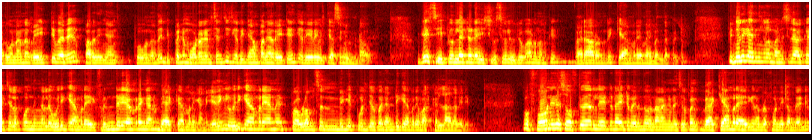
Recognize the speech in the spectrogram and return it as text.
അതുകൊണ്ടാണ് റേറ്റ് വരെ പറഞ്ഞ് ഞാൻ പോകുന്നത്. ഡിപ്പെൻഡ് മോഡൽ അനുസരിച്ച് ചെറിയ ഞാൻ പറഞ്ഞ റേറ്റിന് ചെറിയ ചെറിയ വ്യത്യാസങ്ങൾ ഉണ്ടാവും ഓക്കെ സി പി റിലേറ്റഡ് ഇഷ്യൂസുകൾ ഒരുപാട് നമുക്ക് വരാറുണ്ട് ക്യാമറയുമായി ബന്ധപ്പെട്ടും. പിന്നെ ഒരു കാര്യം നിങ്ങൾ മനസ്സിലാക്കുക ചിലപ്പോൾ നിങ്ങളുടെ ഒരു ക്യാമറ ഫ്രണ്ട് ക്യാമറയും കാണും ബാക്ക് ക്യാമറയും കാണും ഏതെങ്കിലും ഒരു ക്യാമറയാണ് പ്രോബ്ലംസ് ഉണ്ടെങ്കിൽ പോലും ചിലപ്പോൾ രണ്ട് ക്യാമറയും വർക്കല്ലാതെ വരും. ഇപ്പോൾ ഫോണിന്റെ സോഫ്റ്റ്വെയർ റിലേറ്റഡ് ആയിട്ട് വരുന്നതുകൊണ്ടാണ് അങ്ങനെ ചിലപ്പോൾ ബാക്ക് ക്യാമറ ആയിരിക്കും നമ്മുടെ ഫോണിന്റെ കംപ്ലൈന്റ്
